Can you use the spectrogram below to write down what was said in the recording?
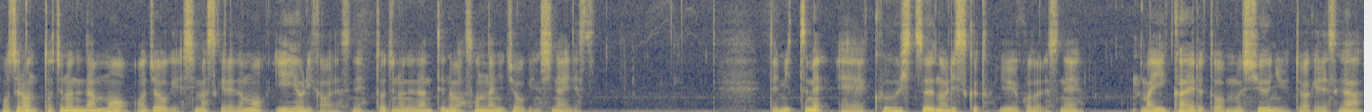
もちろん土地の値段も上下しますけれども家よりかはですね土地の値段っていうのはそんなに上下しないです。で3つ目、えー、空室のリスクということですね。まあ、言い換えると無収入ってわけですが、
